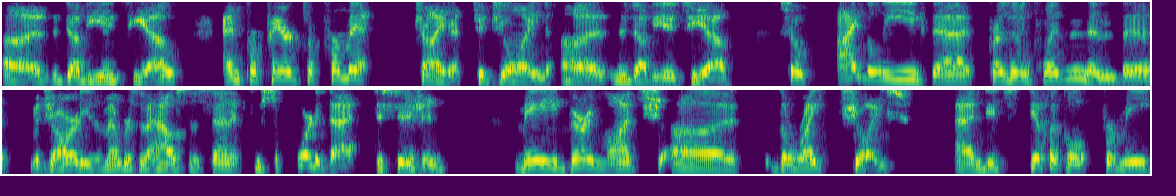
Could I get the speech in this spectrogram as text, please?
uh, the WTO and prepared to permit China to join uh, the WTO. So I believe that President Clinton and the majority of the members of the House and Senate who supported that decision made very much uh, the right choice. And it's difficult for me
